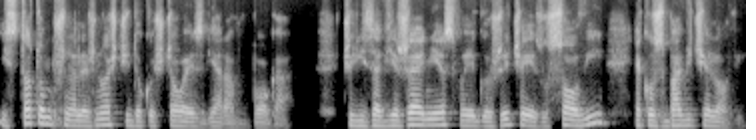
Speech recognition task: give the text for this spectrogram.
Istotą przynależności do Kościoła jest wiara w Boga, czyli zawierzenie swojego życia Jezusowi jako Zbawicielowi.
